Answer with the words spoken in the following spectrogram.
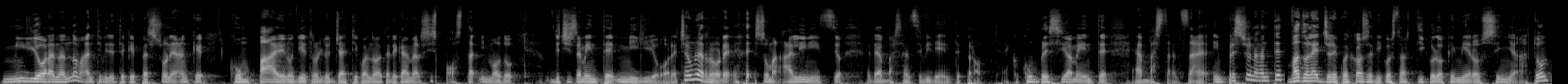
migliora andando avanti, vedete che persone anche compaiono dietro gli oggetti quando la telecamera si sposta in modo decisamente migliore. C'è un errore, insomma, insomma all'inizio ed è abbastanza evidente, però ecco complessivamente è abbastanza impressionante. Vado a leggere qualcosa di questo articolo che mi ero segnato.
